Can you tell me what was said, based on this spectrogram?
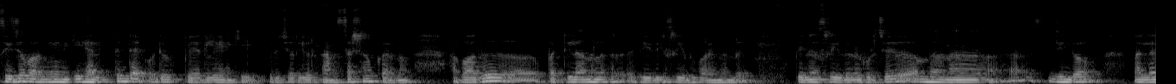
സിജ പറഞ്ഞു എനിക്ക് ഹെൽത്തിന്റെ ഒരു പേരിൽ എനിക്ക് ഒരു ചെറിയൊരു കൺസെഷൻ വരണം അപ്പോൾ അത് പറ്റില്ല എന്നുള്ള രീതിയിൽ ശ്രീതു പറയുന്നുണ്ട്. പിന്നെ ശ്രീധുവിനെ കുറിച്ച് എന്താണ് ജിൻഡോ നല്ല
